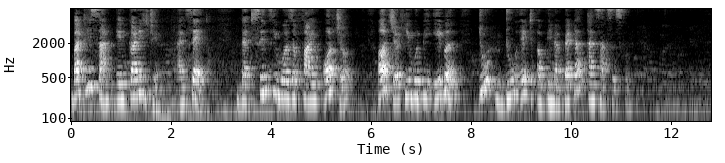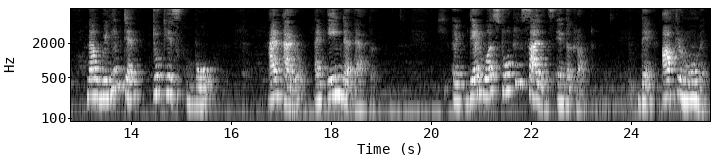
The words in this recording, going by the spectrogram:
But his son encouraged him and said that since he was a fine archer, archer he would be able to do it in a better and successful way. Now William Tell took his bow and arrow and aimed at the apple. Uh, there was total silence in the crowd. Then, after a moment,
